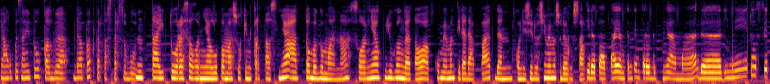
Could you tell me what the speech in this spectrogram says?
yang aku pesan itu kagak dapat kertas tersebut. Entah itu resellernya lupa masukin kertasnya atau bagaimana soalnya aku juga nggak tahu aku memang tidak dapat dan kondisi dosnya memang sudah rusak. Tidak apa-apa yang penting produknya aman. Dan ini tuh fit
